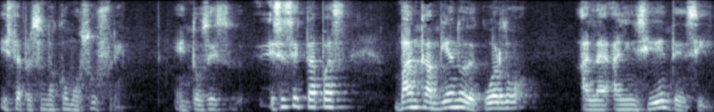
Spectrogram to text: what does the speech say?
esta persona cómo sufre. Entonces, esas etapas van cambiando de acuerdo a la- al incidente en sí,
